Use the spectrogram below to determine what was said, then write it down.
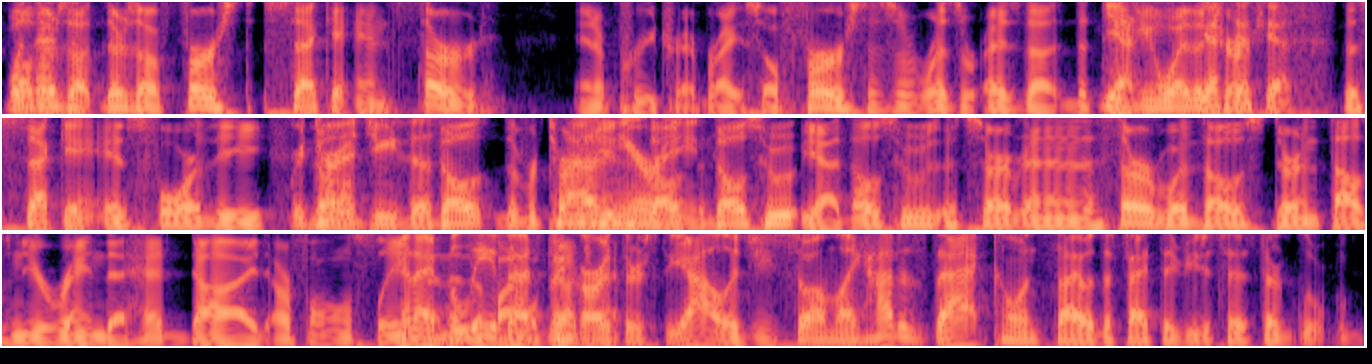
well, there's a there's a first, second, and third in a pre-trib, right? So first is a resur- is the the Yes. taking away the Yes, church. yes, yes. The second is for the Return those, of Jesus. Those the return of Jesus. Those, those who yeah those who had served, and then the third were those during the thousand year reign that had died or fallen asleep. and I then the believe that's judgment. MacArthur's theology. So I'm like, how does that coincide with the fact that if you just said it's their gl-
